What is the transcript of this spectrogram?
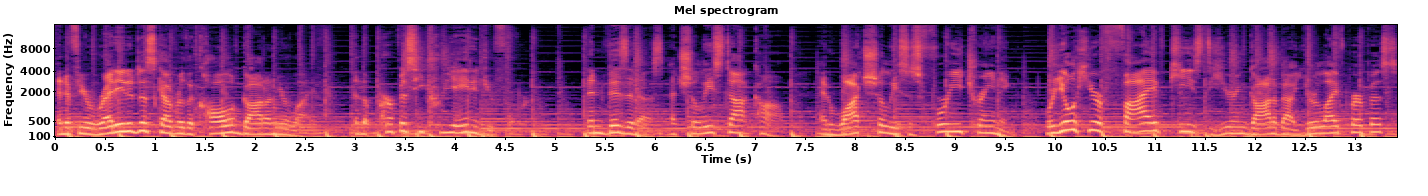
And if you're ready to discover the call of God on your life and the purpose He created you for, then visit us at shalise.com and watch Shalise's free training, where you'll hear five keys to hearing God about your life purpose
